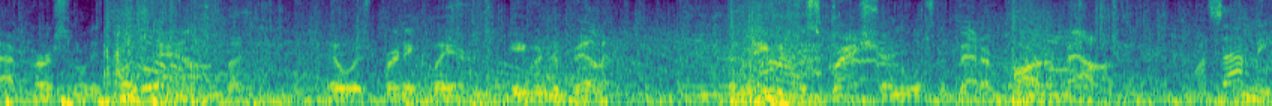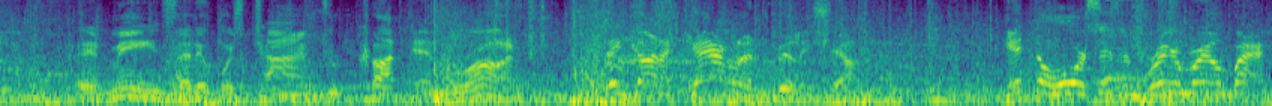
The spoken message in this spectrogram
I personally put down, but it was pretty clear, even to Billy, that maybe discretion was the better part of valor. What's that mean? It means that it was time to cut and run. They got a Gatling, Billy shouted. Get the horses and bring them round back.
